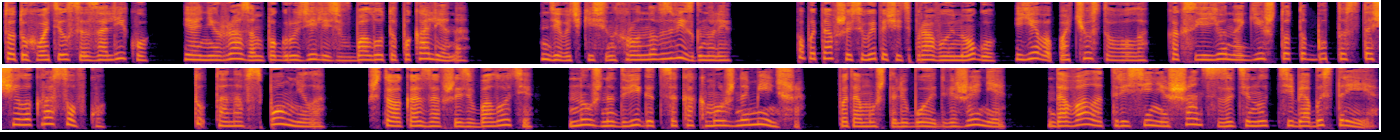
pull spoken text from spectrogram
тот ухватился за лику, и они разом погрузились в болото по колено. Девочки синхронно взвизгнули. Попытавшись вытащить правую ногу, Ева почувствовала, как с ее ноги что-то будто стащило кроссовку. Тут она вспомнила, что, оказавшись в болоте, нужно двигаться как можно меньше, потому что любое движение давало трясине шанс затянуть тебя быстрее.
